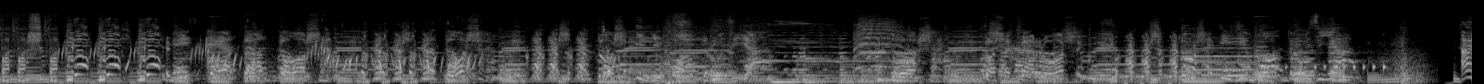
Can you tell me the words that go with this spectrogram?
Папаша, ведь это Тоша, Картоша, Картоша, Картоша, Картоша и его друзья. Тоша, Тоша хороший, Картоша, Картоша и его друзья. А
